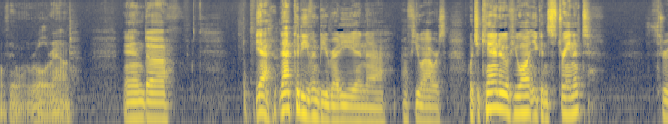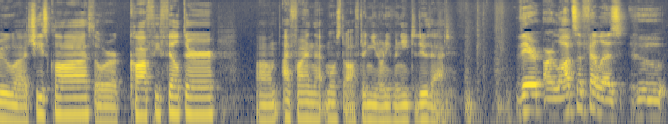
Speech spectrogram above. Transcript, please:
Hopefully it won't roll around. And uh, yeah, that could even be ready in uh, a few hours. What you can do if you want, you can strain it through a cheesecloth or a coffee filter. Um, I find that most often you don't even need to do that. There are lots of fellas who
